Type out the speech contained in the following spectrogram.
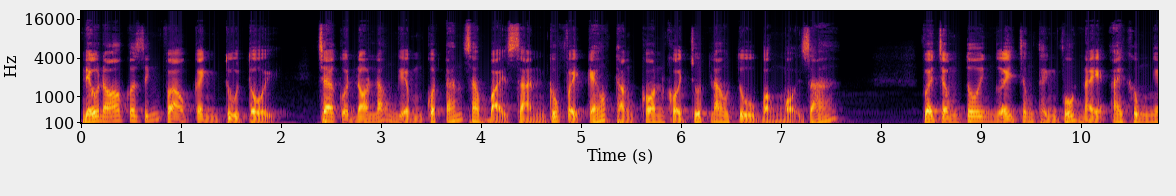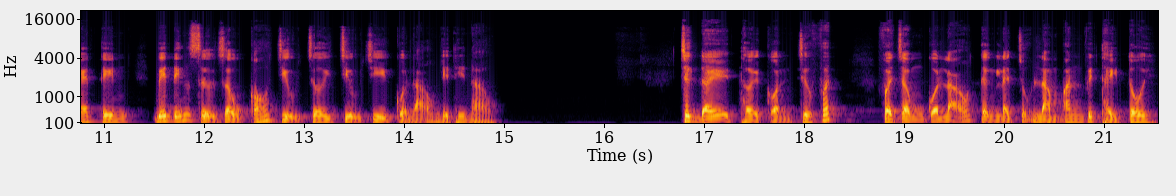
Nếu nó có dính vào cảnh tù tội, cha của nó lão nghiệm có tán ra bại sản cũng phải kéo thằng con khỏi chốt lao tù bằng mọi giá. Và chồng tôi người trong thành phố này ai không nghe tin biết đến sự giàu có chịu chơi chịu chi của lão như thế nào. Trước đây thời còn chưa phất, vợ chồng của lão từng là chỗ làm ăn với thầy tôi,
